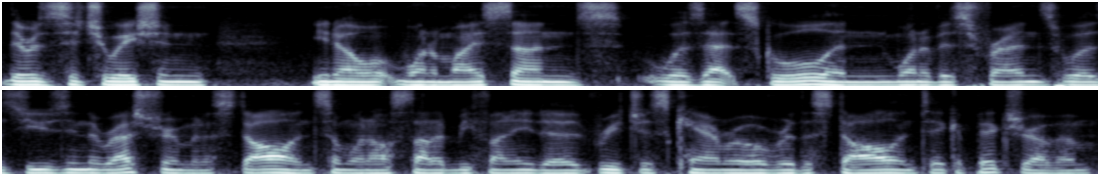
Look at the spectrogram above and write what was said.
there was a situation. You know, one of my sons was at school and one of his friends was using the restroom in a stall, and someone else thought it'd be funny to reach his camera over the stall and take a picture of him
